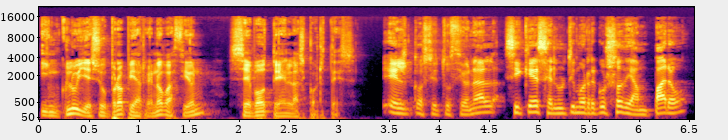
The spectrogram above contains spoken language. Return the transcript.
incluye su propia renovación, se vote en las Cortes? El Constitucional sí que es el último recurso de amparo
